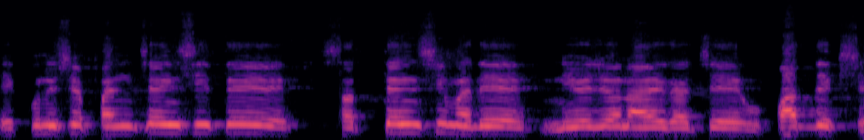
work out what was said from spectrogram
एकोणीसशे पंच्याऐंशी ते सत्याऐंशी मध्ये नियोजन आयोगाचे उपाध्यक्ष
